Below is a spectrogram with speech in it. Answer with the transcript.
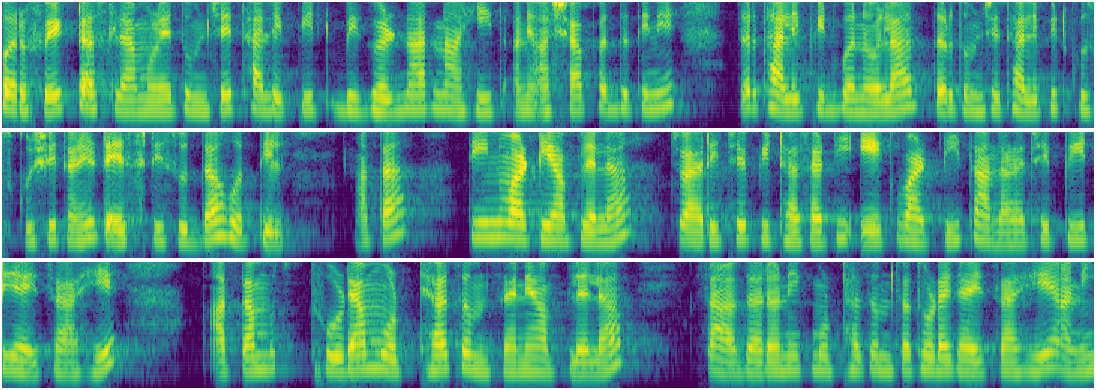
परफेक्ट असल्यामुळे तुमचे थालीपीठ बिघडणार नाहीत आणि अशा पद्धतीने जर थालीपीठ बनवला तर तुमचे थालीपीठ कुसकुशीत आणि टेस्टीसुद्धा होतील. आता तीन वाटी आपल्याला ज्वारीचे पिठासाठी एक वाटी तांदळाचे पीठ घ्यायचं आहे. आता थोड्या मोठ्या चमच्याने आपल्याला साधारण एक मोठा चमचा थोडा घ्यायचा आहे आणि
